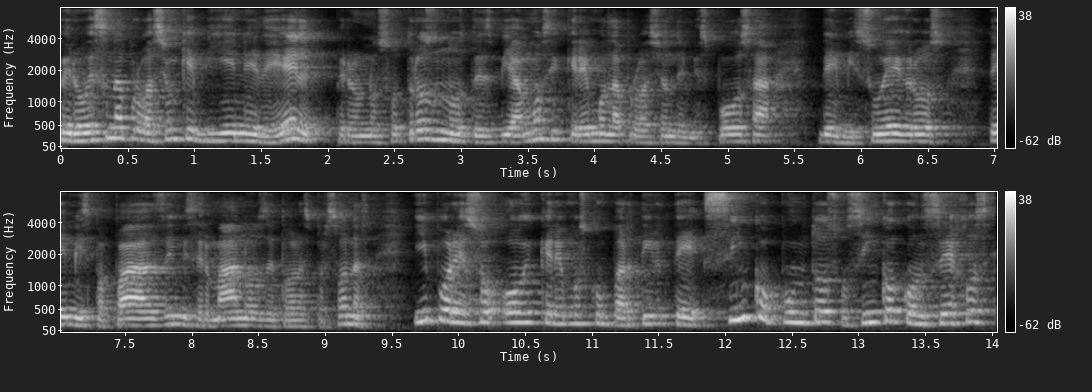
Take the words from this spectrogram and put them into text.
pero es una aprobación que viene de Él. Pero nosotros nos desviamos y queremos la aprobación de mi esposa, de mis suegros, de mis papás, de mis hermanos, de todas las personas. Y por eso hoy queremos compartirte cinco puntos o cinco consejos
